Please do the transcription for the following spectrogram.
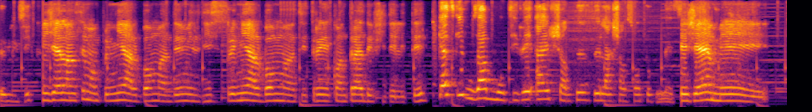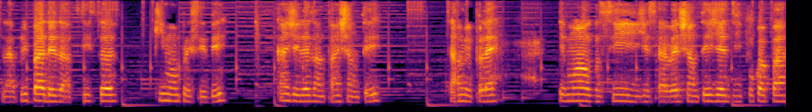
de musique? J'ai lancé mon premier album en 2010. Premier album titré Contrat de fidélité. Qu'est-ce qui vous a motivé à être chanteuse de la chanson togolaise J'ai aimé la plupart des artistes qui m'ont précédé. Quand je les entends chanter, ça me plaît. Et moi aussi, je savais chanter. J'ai dit pourquoi pas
